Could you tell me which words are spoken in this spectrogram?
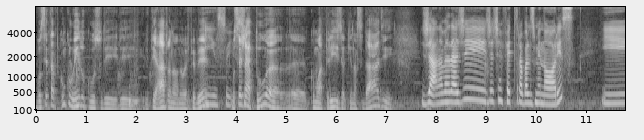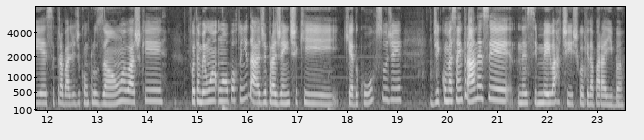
você está concluindo o curso de, de, de teatro na, na, UFPB? Isso, isso. Você já atua é, como atriz aqui na cidade? Já, na verdade, já tinha feito trabalhos menores. E esse trabalho de conclusão, eu acho que foi também uma, uma oportunidade para gente que, que é do curso de, de começar a entrar nesse, nesse meio artístico aqui da Paraíba.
